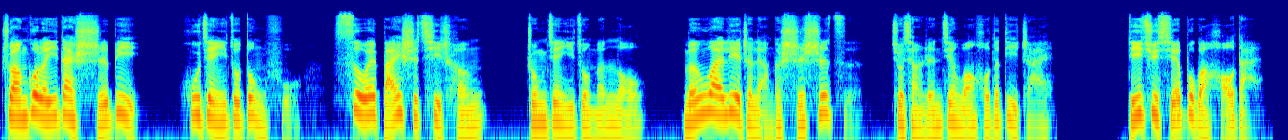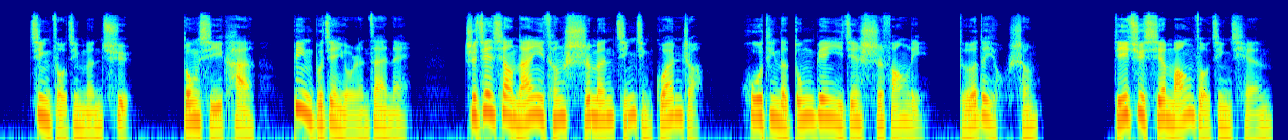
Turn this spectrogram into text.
转过了一带石壁，忽见一座洞府，四围白石砌成，中间一座门楼，门外列着两个石狮子，就像人间王侯的地宅。狄去邪不管好歹，竟走进门去。东西一看，并不见有人在内，只见向南一层石门紧紧关着。忽听得东边一间石房里得的有声。狄去邪忙走近前，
